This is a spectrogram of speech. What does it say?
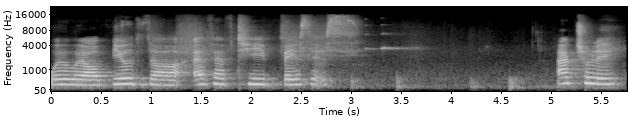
we will build the FFT basis. Actually,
